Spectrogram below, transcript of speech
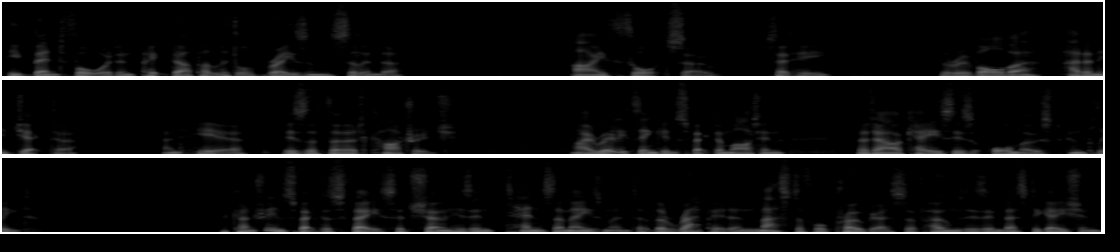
he bent forward and picked up a little brazen cylinder. "I thought so," said he. "The revolver had an ejector, and here is the third cartridge. I really think, Inspector Martin, that our case is almost complete." The country inspector's face had shown his intense amazement at the rapid and masterful progress of Holmes's investigation.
